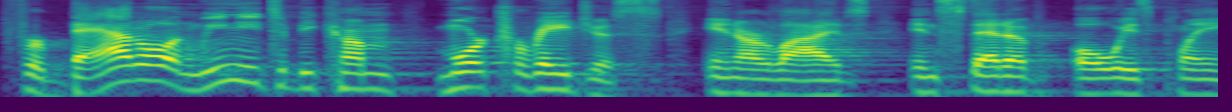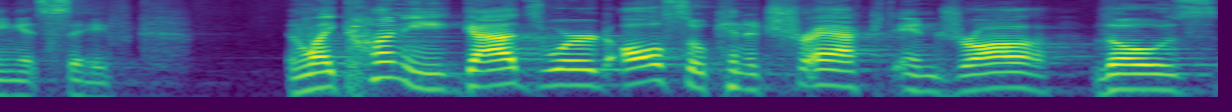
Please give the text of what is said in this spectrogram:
for battle, and we need to become more courageous in our lives instead of always playing it safe. And like honey, God's word also can attract and draw those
